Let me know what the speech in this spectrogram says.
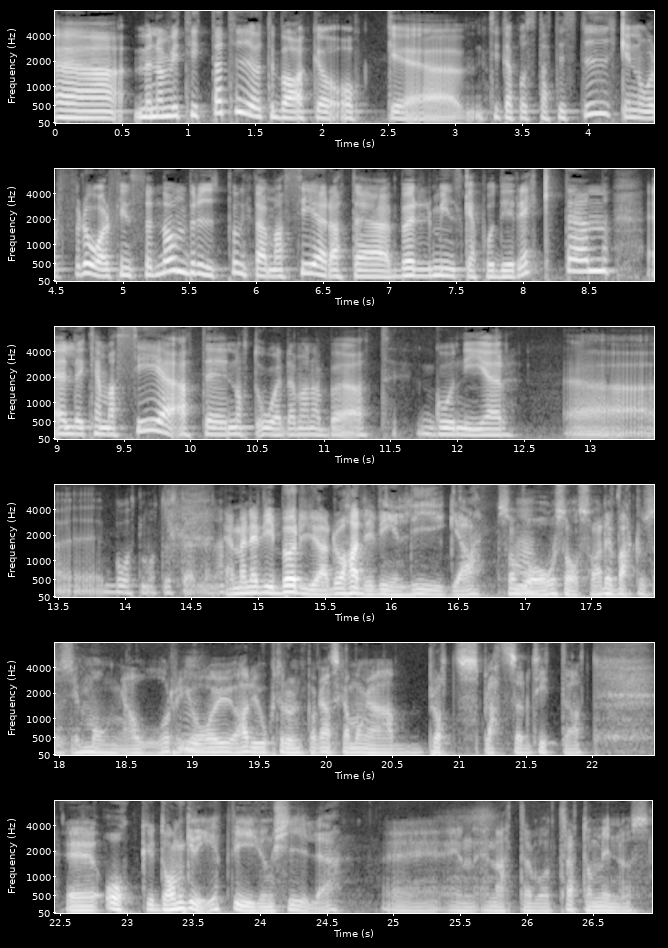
Uh, men om vi tittar tio år tillbaka och uh, tittar på statistiken år för år, finns det någon brytpunkt där man ser att det börjar minska på direkten? Eller kan man se att det är något år där man har börjat gå ner uh, båtmotorstölderna? Ja, men när vi började då hade vi en liga som mm. var hos oss och hade varit hos oss i många år. Mm. Jag hade ju åkt runt på ganska många brottsplatser och tittat. Uh, och de grep vi i Ljungskile en, en natt där det var 13 minus.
